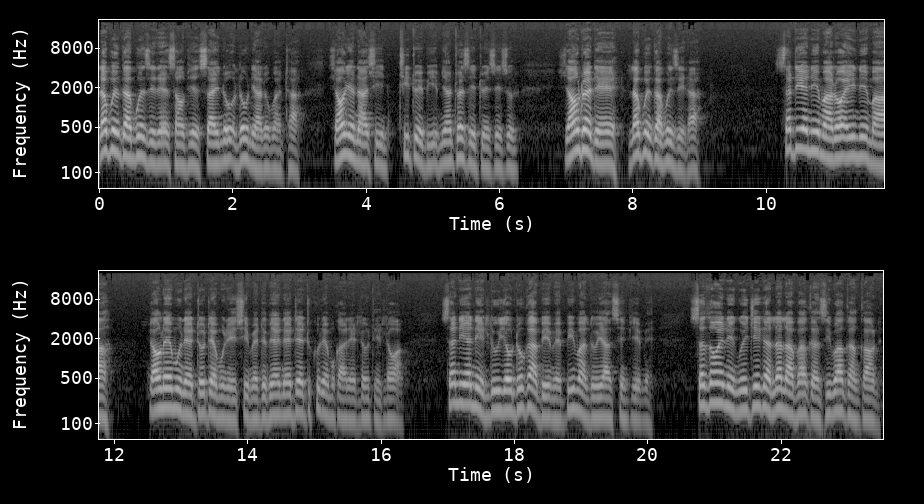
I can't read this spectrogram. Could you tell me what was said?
လက်ပွင့်ကံပွင့်စေတဲ့အဆောင်ဖြစ်ဆိုင်တို့အလုံးညာတို့မှထားရောင်းရင်တာရှိထိတွေ့ပြီးအမြန်ထွက်စေတွင်စေဆိုရောင်းထွက်တယ်လက်ပွင့်ကံပွင့်စေတာစတရနေ့မှာတော့အဲ့ဒီနေ့မှာပြောင်းလဲမှုနဲ့တိုးတက်မှုတွေရှိမယ်တပြိုင်တည်းတည်းတစ်ခုတည်းမကတဲ့လို့တွေလောက်အောင်စနေရက်နေ့လူယုံဒုက္ခပေးမယ်ပြီးမှလူရဆင်ပြေမယ်စသောရက်နေ့ငွေကြေးကလက်လာဘကဇီဝကံကောင်းတယ်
